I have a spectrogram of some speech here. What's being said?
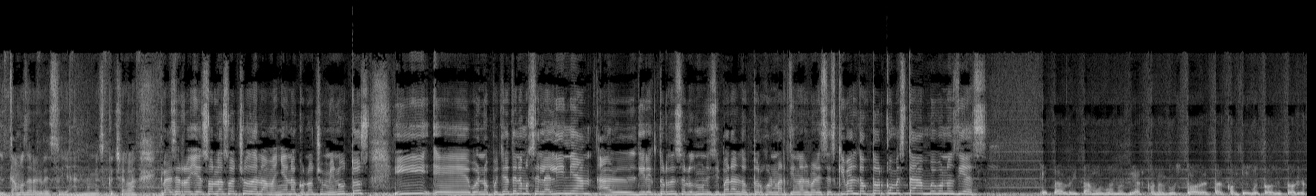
Estamos de regreso ya, no me escuchaba. Gracias, Roger. Son las 8 de la mañana con 8 minutos. Y eh, bueno, pues ya tenemos en la línea al director de salud municipal, al doctor Juan Martín Álvarez Esquivel. Doctor, ¿cómo está? Muy buenos días. ¿Qué tal, Rita? Muy buenos días. Con el gusto de estar contigo y tu auditorio.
